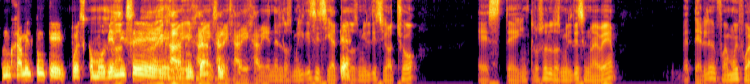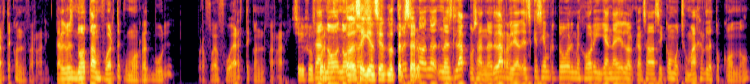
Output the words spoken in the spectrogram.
Hamilton que, pues, como bien dice. Javi, Javi, Javi, Javi, en el 2017, 2018, este, incluso en el 2019, Vettel fue muy fuerte con el Ferrari. Tal vez no tan fuerte como Red Bull, pero fue fuerte con el Ferrari. Sí, fue fuerte. Todos seguían siendo terceros. No, no, es la, o sea, no es la realidad, es que siempre tuvo el mejor y ya nadie lo alcanzaba, así como Schumacher le tocó, ¿no?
